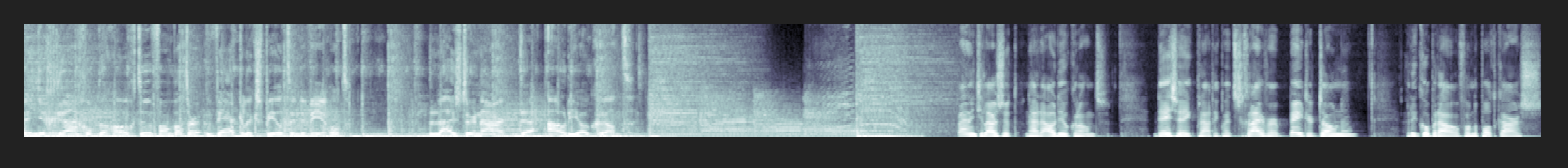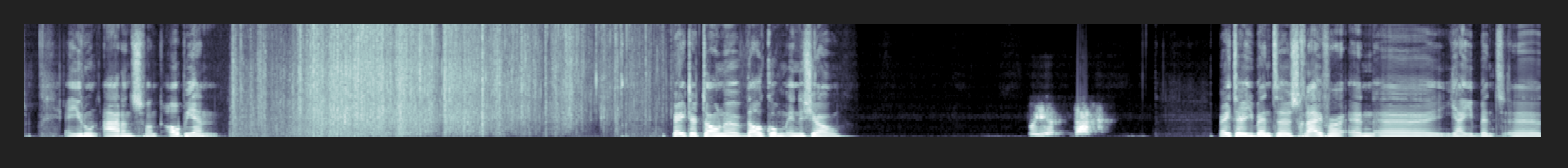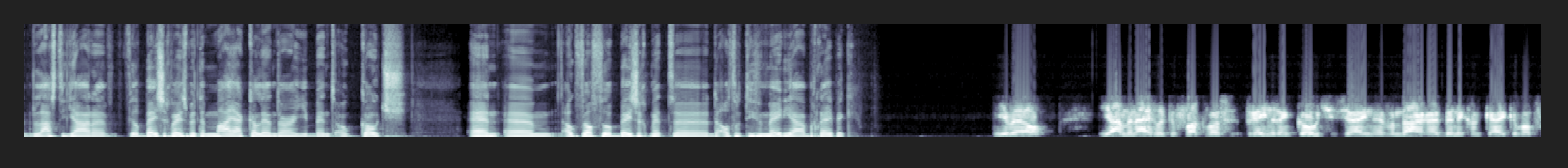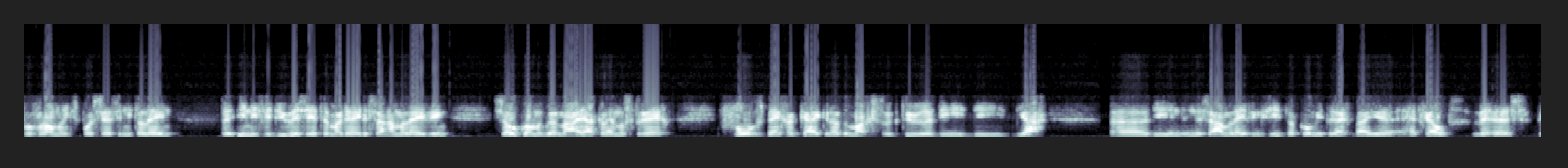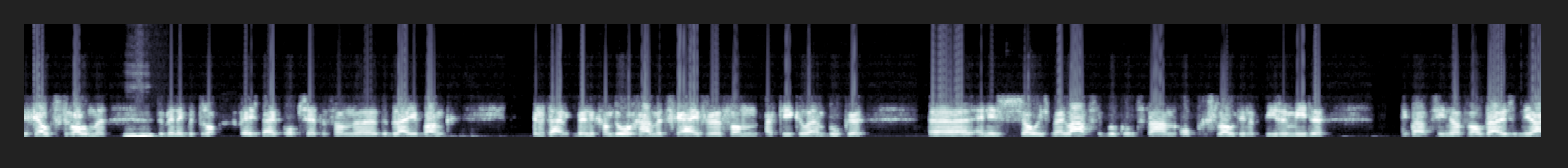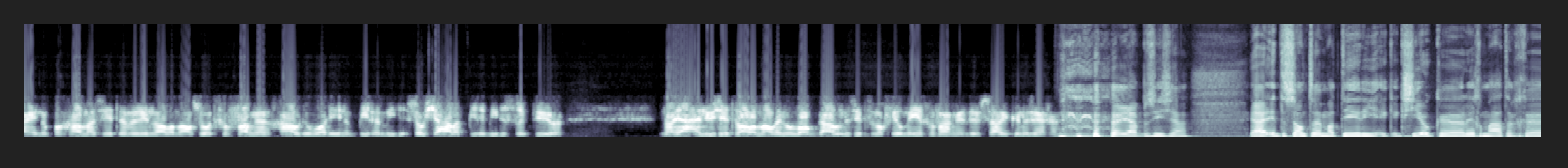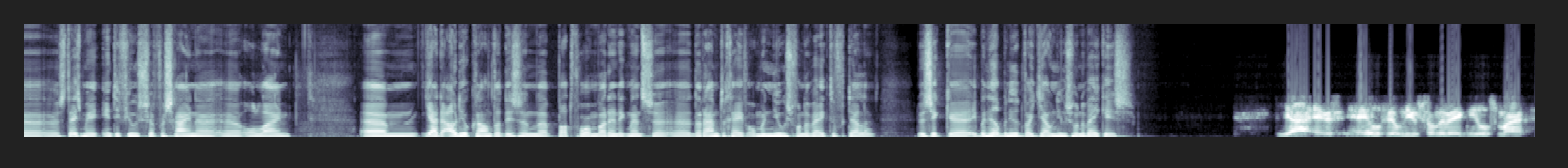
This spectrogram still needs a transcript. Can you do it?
Ben je graag op de hoogte van wat er werkelijk speelt in de wereld? Luister naar de Audiokrant. Fijn dat je luistert naar de Audiokrant. Deze week praat ik met schrijver Peter Tonen, Rico Brouwer van de Podcast en Jeroen Arends van OPN. Peter Tonen, welkom in de show. Goeiedag. Peter, je bent uh, schrijver en uh, ja, je bent uh, de laatste jaren veel bezig geweest met de Maya-kalender. Je bent ook coach en um, ook wel veel bezig met de alternatieve media, begreep ik? Jawel. Ja, mijn eigenlijke vak was trainer en coach zijn. En van daaruit ben ik gaan kijken wat voor veranderingsprocessen niet alleen de individuen zitten, maar de hele samenleving. Zo kwam ik bij Maya-kalenders terecht. Vervolgens ben ik gaan kijken naar de machtsstructuren die, die, ja, uh, die in, in, de samenleving ziet. Dan kom je terecht bij uh, het geld, uh, de geldstromen. Mm-hmm. Toen ben ik betrokken geweest bij het opzetten van de Blije Bank. En uiteindelijk ben ik gaan doorgaan met schrijven van artikelen en boeken. en is, zo is mijn laatste boek ontstaan, opgesloten in een piramide. Ik laat zien dat we al duizenden jaar in een programma zitten waarin we allemaal een soort gevangen gehouden worden in een piramide, sociale piramidestructuur. Nou ja, en nu zitten we allemaal in een lockdown. Er zitten nog veel meer gevangen, dus zou je kunnen zeggen. ja, precies, ja. Ja, interessante materie. Ik, ik zie ook uh, regelmatig uh, steeds meer interviews uh, verschijnen online. Um, ja, de Audiokrant, dat is een platform waarin ik mensen de ruimte geef om een nieuws van de week te vertellen. Dus ik, ik ben heel benieuwd wat jouw nieuws van de week is. Ja, er is heel veel nieuws van de week, Niels. Maar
